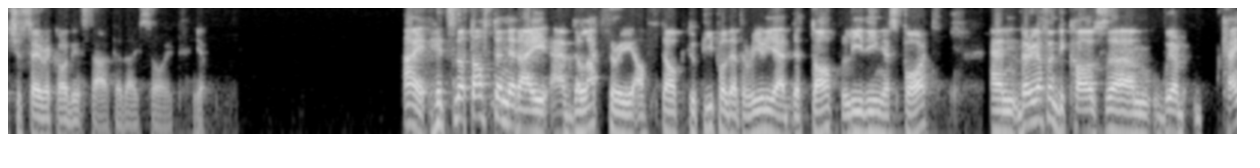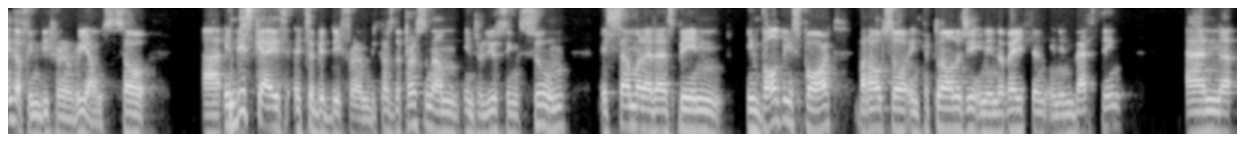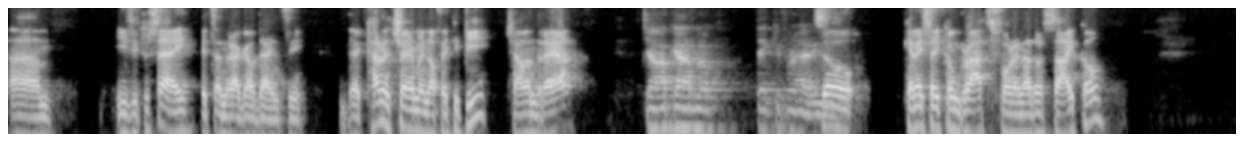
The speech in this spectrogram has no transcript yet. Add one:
It should say recording started. I saw it. Yeah. Hi, it's not often that I have the luxury of talk to people that are really at the top leading a sport. And very often because um, we're kind of in different realms. So uh, in this case, it's a bit different because the person I'm introducing soon is someone that has been involved in sport, but also in technology, in innovation, in investing. And um, easy to say, it's Andrea Gaudenzi, the current chairman of ATP. Ciao, Andrea. Ciao, Carlo. Thank you for having so, me. So, can I say congrats for another cycle?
